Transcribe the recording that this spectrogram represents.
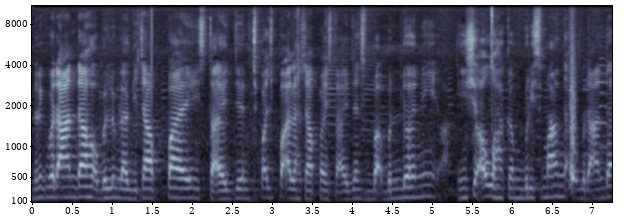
Dan kepada anda yang belum lagi capai star agent, cepat-cepatlah capai star agent sebab benda ni insya-Allah akan beri semangat kepada anda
